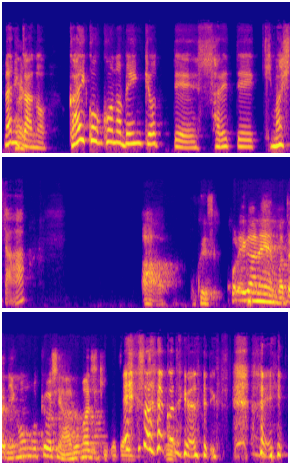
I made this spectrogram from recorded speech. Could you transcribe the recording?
何かあの、はい、外国語の勉強ってされてきました？あ僕ですか？これがね、また日本語教師にあるまじきことなんです そんなこと言わないでください。はい。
